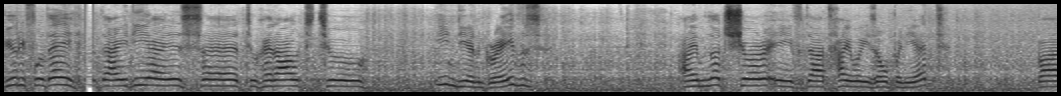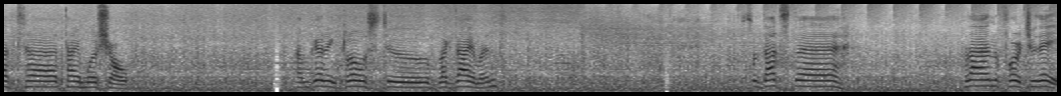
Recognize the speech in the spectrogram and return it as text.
beautiful day. The idea is uh, to head out to Indian graves. I'm not sure if that highway is open yet but uh, time will show I'm getting close to Black Diamond. So that's the plan for today.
